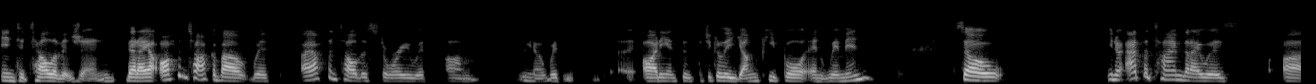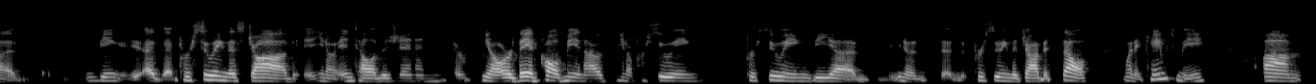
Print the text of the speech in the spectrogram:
into television that i often talk about with i often tell this story with um you know with uh, audiences particularly young people and women. So you know at the time that i was uh being uh, uh pursuing this job you know in television and you know or they had called me and i was you know pursuing pursuing the uh, you know pursuing the job itself when it came to me um,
